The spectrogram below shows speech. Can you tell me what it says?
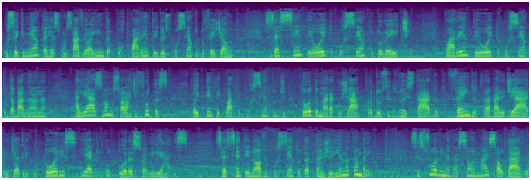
O segmento é responsável ainda por 42% do feijão, 68% do leite, 48% da banana. Aliás, vamos falar de frutas? 84% de todo o maracujá produzido no estado vem do trabalho diário de agricultores e agricultoras familiares. 69% da tangerina também. Se sua alimentação é mais saudável,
